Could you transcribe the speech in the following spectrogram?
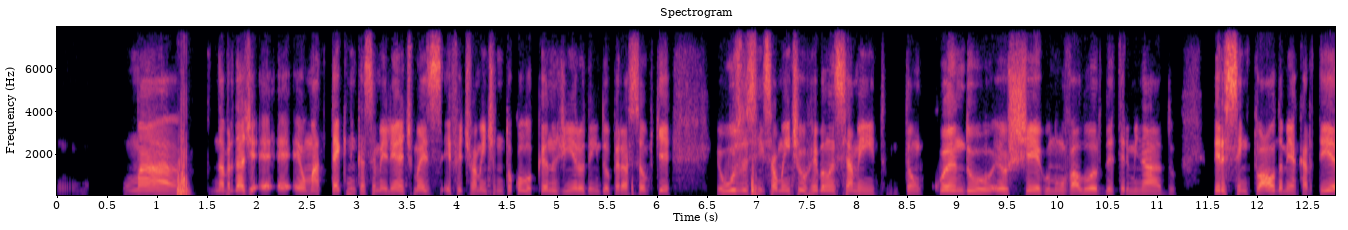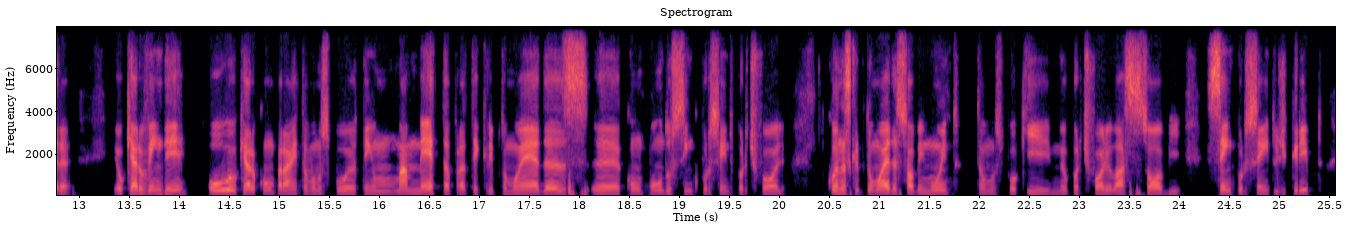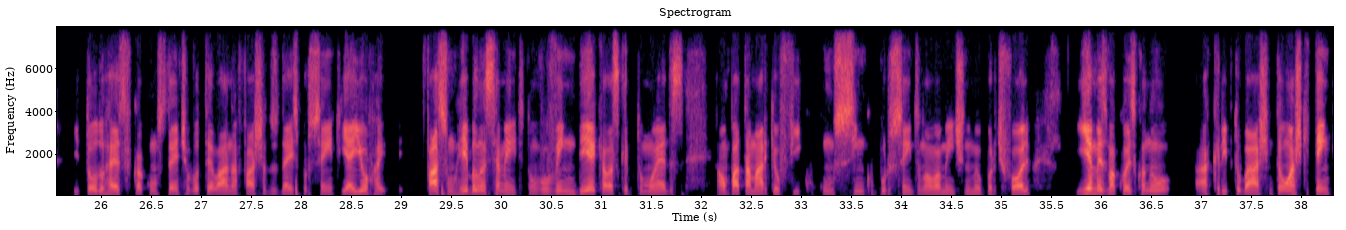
uma na verdade, é é, é uma técnica semelhante, mas efetivamente eu não estou colocando dinheiro dentro da operação, porque eu uso essencialmente o rebalanceamento. Então, quando eu chego num valor determinado percentual da minha carteira, eu quero vender ou eu quero comprar. Então, vamos supor, eu tenho uma meta para ter criptomoedas eh, compondo 5% do portfólio. Quando as criptomoedas sobem muito, então vamos supor que meu portfólio lá sobe 100% de cripto e todo o resto fica constante, eu vou ter lá na faixa dos 10%, e aí eu faço um rebalanceamento. Então, vou vender aquelas criptomoedas a um patamar que eu fico com 5% novamente no meu portfólio. E a mesma coisa quando a cripto baixa. Então, acho que tem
